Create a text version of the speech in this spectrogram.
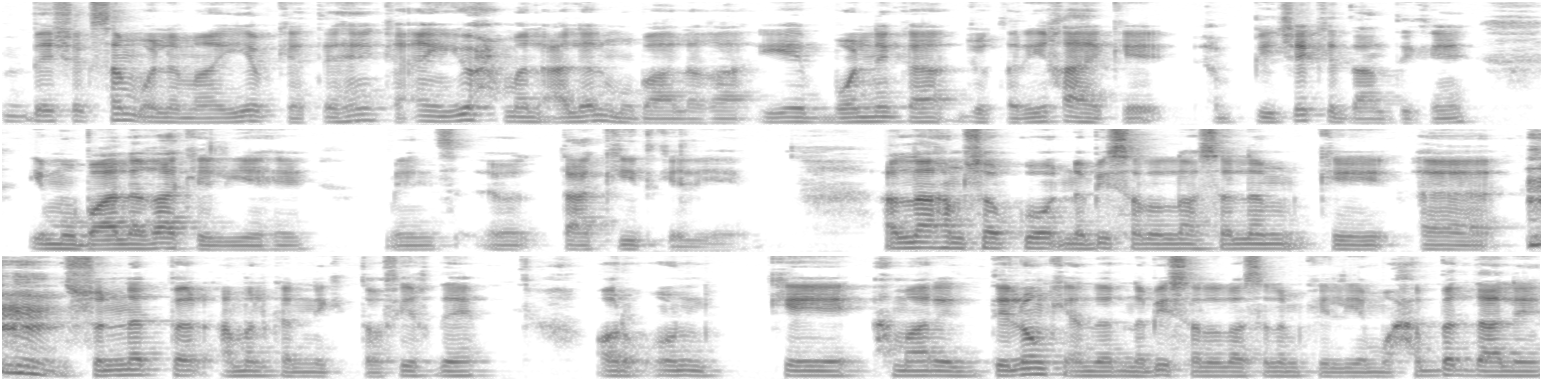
بے شک سم علماء یہ کہتے ہیں کہ ان یحمل علی المبالغہ۔ یہ بولنے کا جو طریقہ ہے کہ پیچھے کے دانت دکھیں، یہ مبالغہ کے لیے ہے۔ مینس uh, تاکید کے لیے۔ اللہ ہم سب کو نبی صلی اللہ علیہ وسلم کی سنت پر عمل کرنے کی توفیق دے اور ان کے، ہمارے دلوں کے اندر نبی صلی اللہ علیہ وسلم کے لیے محبت ڈالیں۔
